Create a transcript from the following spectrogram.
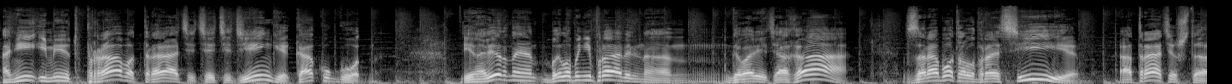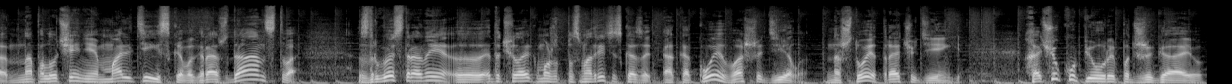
Они имеют право тратить эти деньги как угодно. И, наверное, было бы неправильно говорить, ага, заработал в России, а тратишь-то на получение мальтийского гражданства, с другой стороны, э, этот человек может посмотреть и сказать, а какое ваше дело? На что я трачу деньги? Хочу купюры поджигаю,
